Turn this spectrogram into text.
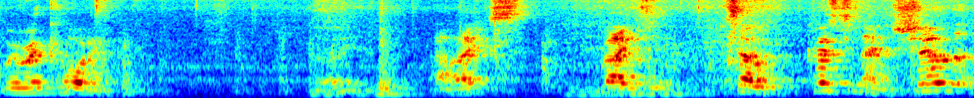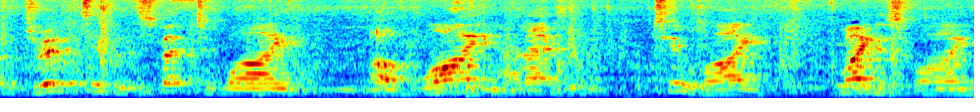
We're recording. Right. Alex? Right, so question nine. Show that the derivative with respect to y of y and then 2y minus y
